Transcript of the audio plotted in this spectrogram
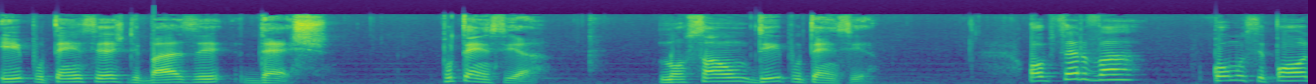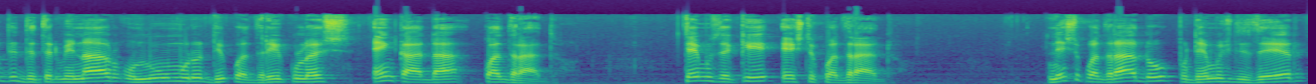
e potências de base 10. Potência, noção de potência. Observa como se pode determinar o número de quadrículas em cada quadrado. Temos aqui este quadrado. Neste quadrado podemos dizer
